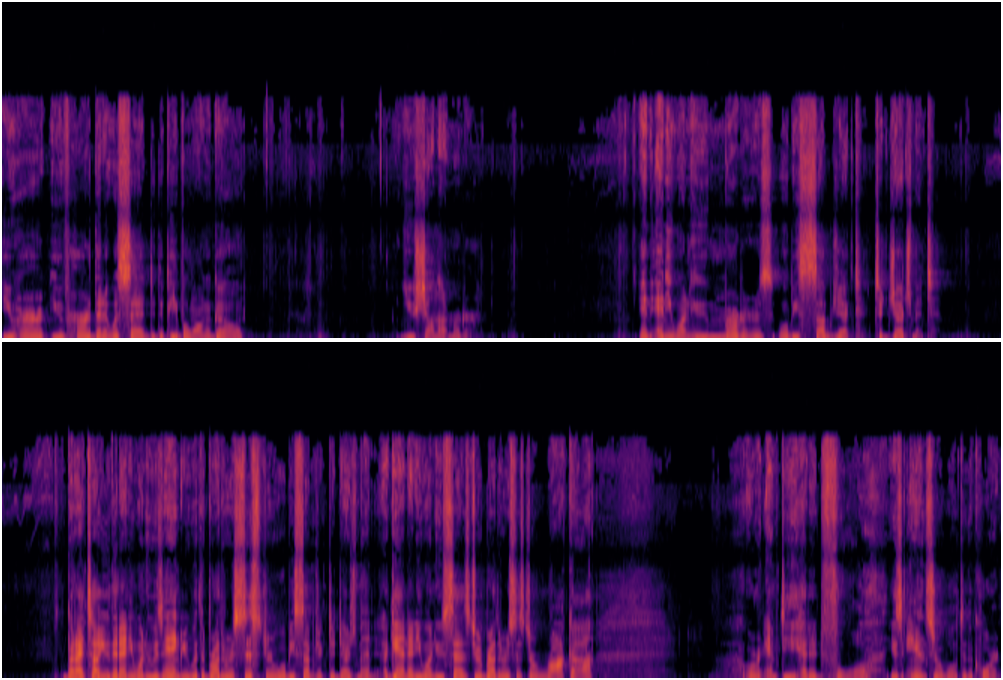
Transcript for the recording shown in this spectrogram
You heard, you've heard that it was said to the people long ago, You shall not murder and anyone who murders will be subject to judgment. But I tell you that anyone who is angry with a brother or sister will be subject to judgment. Again, anyone who says to a brother or sister, Raca, or empty headed fool, is answerable to the court.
